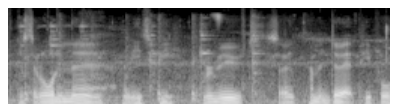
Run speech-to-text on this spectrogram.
because they're all in there. They need to be removed. So come and do it, people.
